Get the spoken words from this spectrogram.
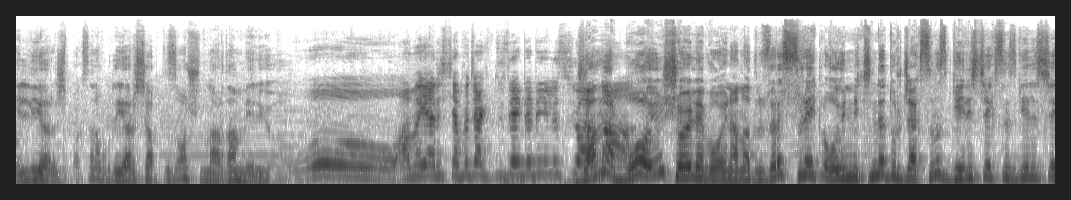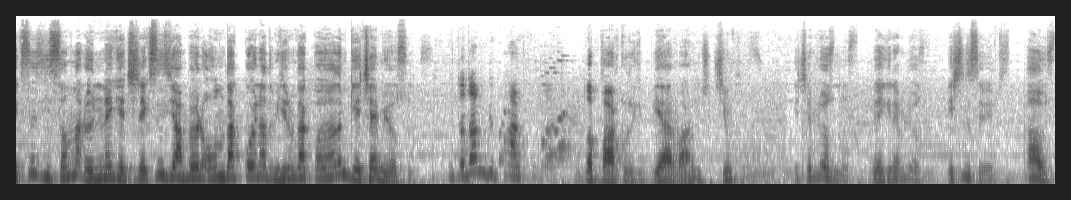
50 yarış. Baksana burada yarış yaptığın zaman şunlardan veriyor. Oo ama yarış yapacak düzeyde değiliz şu Canlar anda. bu oyun şöyle bir oyun anladığınız üzere sürekli oyunun içinde duracaksınız, gelişeceksiniz, gelişeceksiniz, insanlar önüne geçeceksiniz. Yani böyle 10 dakika oynadım, 20 dakika oynadım geçemiyorsunuz. Burada da mı bir parkur var? Burada parkur gibi bir yer varmış. Çim kursu. Geçebiliyoruz mu dostum? Buraya girebiliyoruz mu? Beşinci seviye biz. Daha üst.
